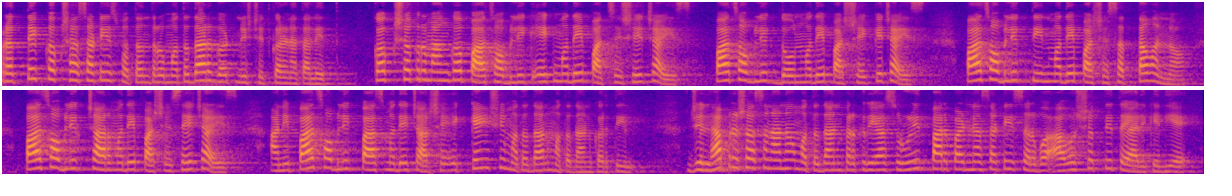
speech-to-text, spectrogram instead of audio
प्रत्येक कक्षासाठी स्वतंत्र मतदार गट निश्चित करण्यात आलेत. कक्ष क्रमांक पाच ऑब्लिक एकमध्ये पाचशे शेहेचाळीस पाच ऑब्लिक दोनमध्ये पाचशे एक्केचाळीस पाच ऑब्लिक तीनमध्ये पाचशे सत्तावन्न पाच ऑब्लिक चारमध्ये पाचशे सेहेचाळीस आणि पाच ऑब्लिक पाचमध्ये चारशे एक्क्याऐंशी मतदान मतदान करतील. जिल्हा प्रशासनानं मतदान प्रक्रिया सुरळीत पार पाडण्यासाठी सर्व आवश्यक ती तयारी केली आहे.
